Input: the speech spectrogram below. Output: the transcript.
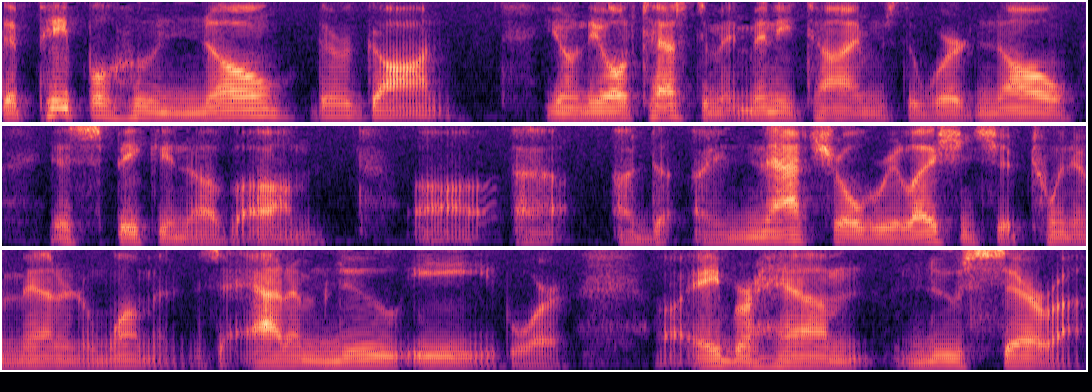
The people who know their God. You know, in the Old Testament, many times the word know is speaking of um, uh, a, a, a, natural relationship between a man and a woman. It's Adam knew Eve, or uh, Abraham knew Sarah.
